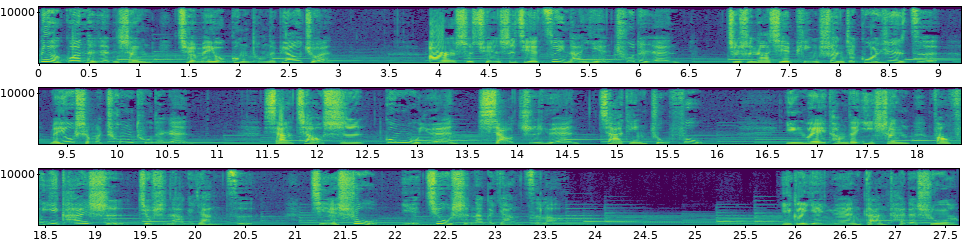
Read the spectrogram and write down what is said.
乐观的人生却没有共同的标准。二是全世界最难演出的人，就是那些平顺着过日子、没有什么冲突的人。像教师、公务员、小职员、家庭主妇，因为他们的一生仿佛一开始就是那个样子，结束也就是那个样子了。一个演员感慨地说：“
